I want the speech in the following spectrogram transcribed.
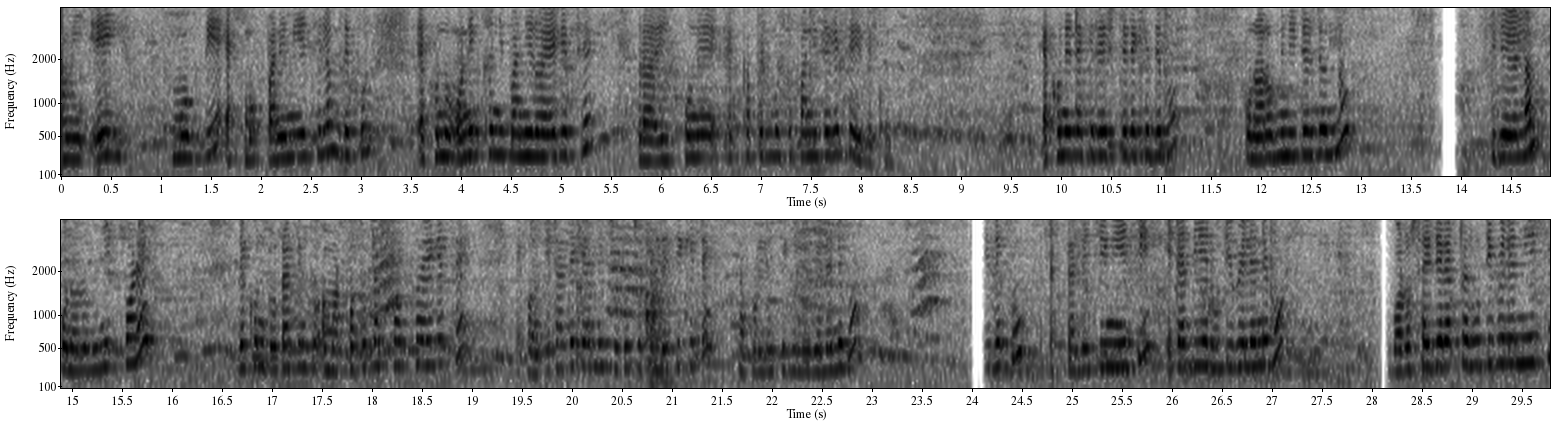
আমি এই মগ দিয়ে এক মগ পানি নিয়েছিলাম, দেখুন এখনও অনেকখানি পানি রয়ে গেছে, প্রায় পৌনে এক কাপের মতো পানি লেগেছে, এই দেখুন। এখন এটাকে রেস্টে রেখে দেব পনেরো মিনিটের জন্য। ফিরে এলাম পনেরো মিনিট পরে। দেখুন, ডোটা কিন্তু আমার কতটা সফট হয়ে গেছে। এখন এটা থেকে আমি ছোট ছোট লেচি কেটে তারপর লেচিগুলো বেলে নেব। দেখুন, একটা লেচি নিয়েছি, এটা দিয়ে রুটি বেলে নেব। বড় সাইজের একটা রুটি বেলে নিয়েছি।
